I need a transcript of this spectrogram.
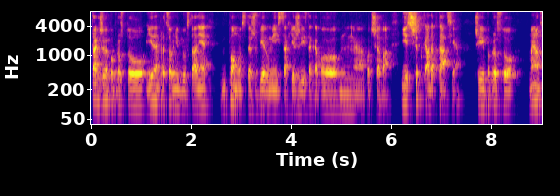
tak żeby po prostu jeden pracownik był w stanie pomóc też w wielu miejscach, jeżeli jest taka potrzeba. Jest szybka adaptacja, czyli po prostu mając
